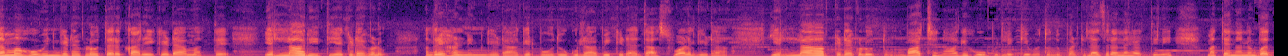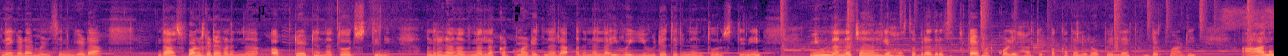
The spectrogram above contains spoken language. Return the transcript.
ನಮ್ಮ ಹೂವಿನ ಗಿಡಗಳು, ತರಕಾರಿ ಗಿಡ ಮತ್ತು ಎಲ್ಲ ರೀತಿಯ ಗಿಡಗಳು. ಅಂದರೆ ಹಣ್ಣಿನ ಗಿಡ ಆಗಿರ್ಬೋದು, ಗುಲಾಬಿ ಗಿಡ, ದಾಸವಾಳ ಗಿಡ, ಎಲ್ಲ ಗಿಡಗಳು ತುಂಬ ಚೆನ್ನಾಗಿ ಹೂ ಬಿಡಲಿಕ್ಕೆ ಇವತ್ತೊಂದು ಫರ್ಟಿಲೈಸರನ್ನು ಹೇಳ್ತೀನಿ. ಮತ್ತು ನಾನು ಬದನೆ ಗಿಡ, ಮೆಣಸಿನ ಗಿಡ, ದಾಸವಾಳ ಗಿಡಗಳನ್ನು ಅಪ್ಡೇಟನ್ನು ತೋರಿಸ್ತೀನಿ. ಅಂದರೆ ನಾನು ಅದನ್ನೆಲ್ಲ ಕಟ್ ಮಾಡಿದ್ನಲ್ಲ, ಅದನ್ನೆಲ್ಲ ಇವ ಈ ವಿಡಿಯೋದಲ್ಲಿ ನಾನು ತೋರಿಸ್ತೀನಿ. ನೀವು ನನ್ನ ಚಾನಲ್ಗೆ ಹೊಸಬರಾದರೆ ಸಬ್ಸ್ಕ್ರೈಬ್ ಮಾಡ್ಕೊಳ್ಳಿ, ಹಾಗೆ ಪಕ್ಕದಲ್ಲಿರೋ ಬೆಲ್ಲೈಕನ್ ಕ್ಲಿಕ್ ಮಾಡಿ, ಆಲ್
